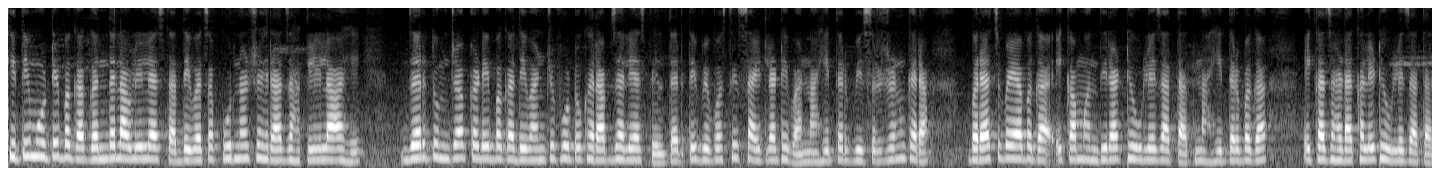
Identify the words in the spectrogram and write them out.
किती मोठे बघा गंध लावलेले असतात. देवाचा पूर्ण चेहरा झाकलेला आहे. जर तुमच्याकडे बघा देवांचे फोटो खराब झाले असतील तर ते व्यवस्थित साईडला ठेवा. नाही तर विसर्जन करा. बऱ्याच वेळा बघा एका मंदिरात ठेवले जातात. नाही तर बघा एका झाडाखाली ठेवले जातात.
